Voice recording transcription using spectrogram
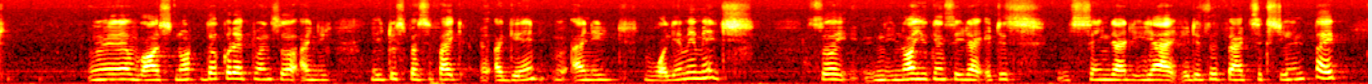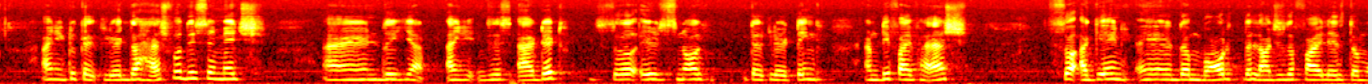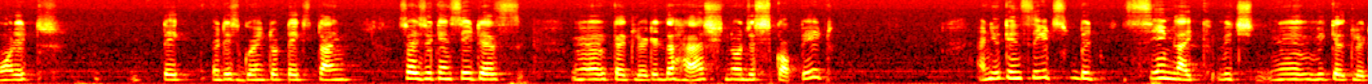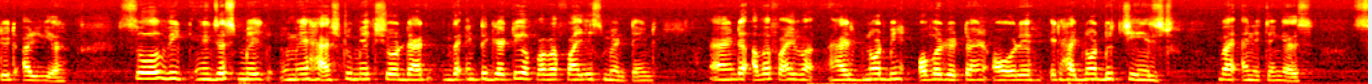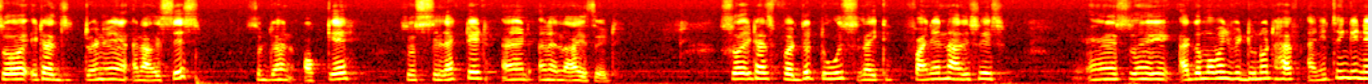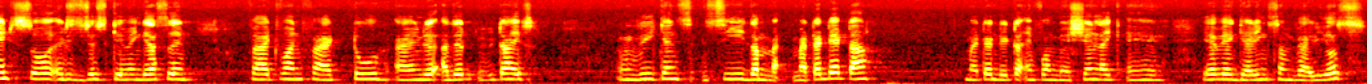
uh, was not the correct one so I need, need to specify again. I need volume image. So now you can see that it is saying that yeah it is a FAT16 type. I need to calculate the hash for this image. And uh, yeah I just add it so it's now calculating md5 hash so again uh, the more the larger the file is the more it take it is going to take time. So as you can see it has uh, calculated the hash. Now just copy it. And you can see it's bit same like which uh, we calculated earlier. So we just make may hash to make sure that the integrity of our file is maintained. And our file has not been overwritten or it had not been changed by anything else so it has done an analysis. So done ok so select it and analyze it so it has further tools like file analysis. Uh, so at the moment we do not have anything in it. So it is just giving us a fat1 fat2 and other types. We can see the metadata. Metadata information like uh, here we are getting some values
